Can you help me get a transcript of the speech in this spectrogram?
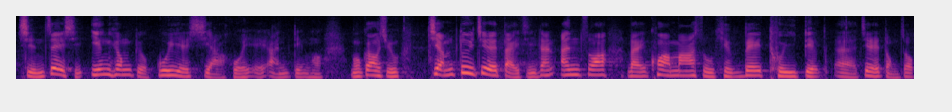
甚至是影响着规个社会的安定吼。吴教授，针对这个代志，咱安怎来看马斯克要推特呃这个动作？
